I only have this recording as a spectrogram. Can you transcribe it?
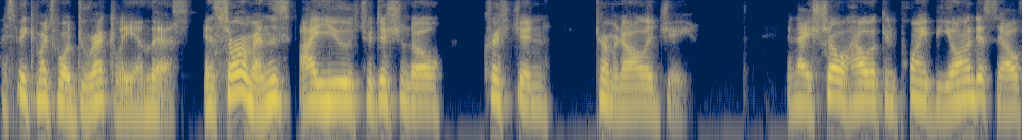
I speak much more directly in this. In sermons, I use traditional Christian terminology. And I show how it can point beyond itself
